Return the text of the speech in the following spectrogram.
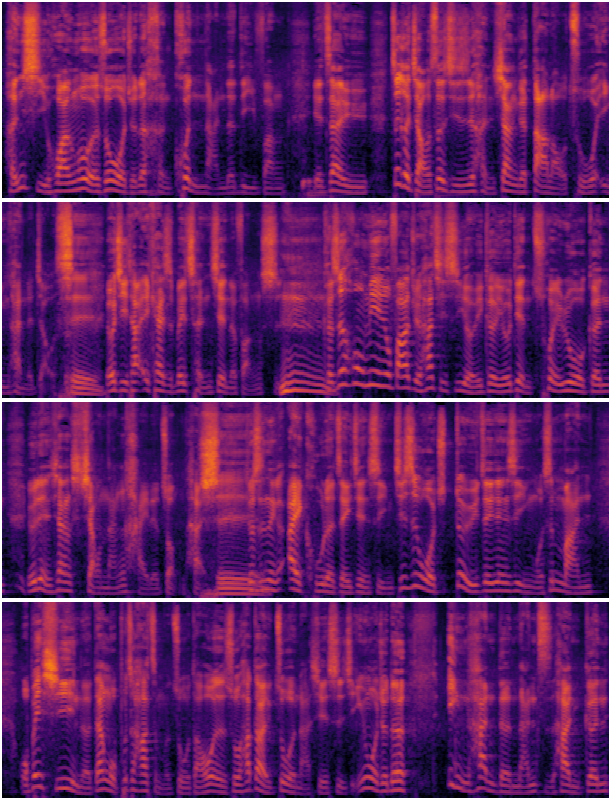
很喜欢，或者说我觉得很困难的地方，也在于这个角色其实很像一个大老粗或硬汉的角色，是，尤其他一开始被呈现的方式，嗯，可是后面又发觉他其实有一个有点脆弱跟有点像小男孩的状态，是，就是那个爱哭的这一件事情。其实我对于这件事情我是蛮我被吸引了，但我不知道他怎么做到，或者说他到底做了哪些事情，因为我觉得硬汉的男子汉跟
